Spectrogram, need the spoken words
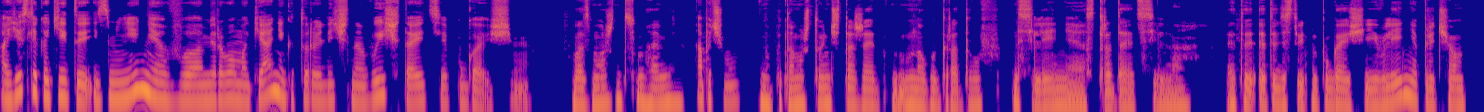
А есть ли какие-то изменения в Мировом океане, которые лично вы считаете пугающими? Возможно, цунами. А почему? Ну, потому что уничтожает много городов, население страдает сильно. Это, это действительно пугающее явление, причем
